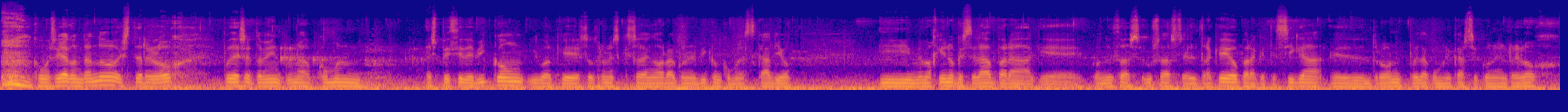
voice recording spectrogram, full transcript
como os iba contando, este reloj puede ser también una común especie de beacon, igual que estos drones que salen ahora con el beacon como el Scadio. Y me imagino que será para que cuando usas, usas el traqueo, para que te siga el dron pueda comunicarse con el reloj.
